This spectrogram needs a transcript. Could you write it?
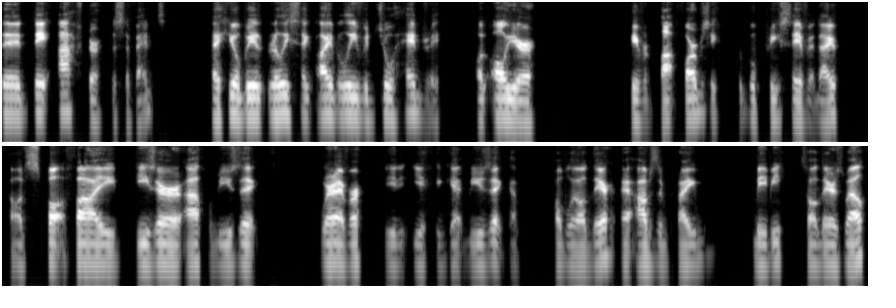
the, day after this event, uh, he'll be releasing I Believe in Joe Hendry on all your favorite platforms. You can go pre-save it now on Spotify, Deezer, Apple Music, wherever you, you can get music. I'm probably on there. Uh, Amazon Prime, maybe it's on there as well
